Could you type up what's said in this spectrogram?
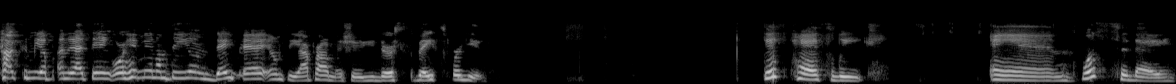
Talk to me up under that thing or hit me in them dms they bad empty i promise you there's space for you. This past week and what's today?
